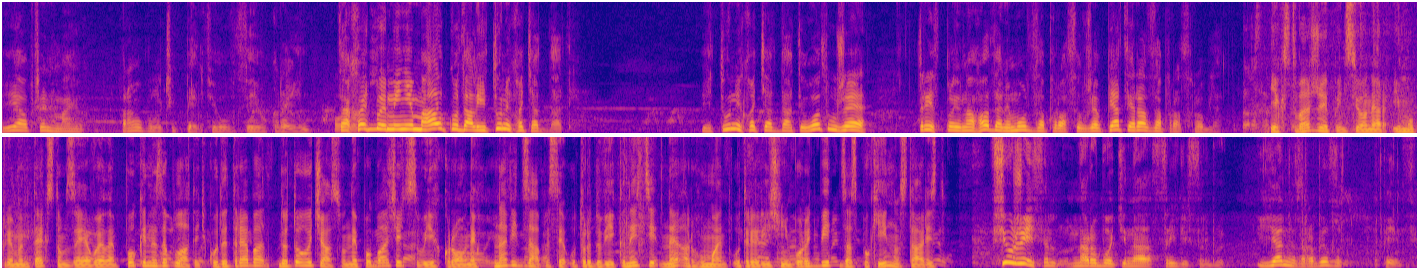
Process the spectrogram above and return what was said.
і я взагалі не маю права отримати пенсію в цій Україні. Та хоч би мінімалку дали, і ту не хочуть дати. І ту не хочуть дати. От уже три з половиною роки не можуть запроси, вже в п'ятий раз запрос роблять. Як стверджує пенсіонер, йому прямим текстом заявили, поки не заплатить куди треба, до того часу не побачить своїх кровних. Навіть записи у трудовій книжці не аргумент у трирічній боротьбі за спокійну старість. Всю життя на роботі на строительстві робив. І я не заробив пенсію.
